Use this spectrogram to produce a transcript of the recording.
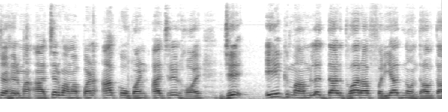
શહેરમાં આચરવામાં પણ આ કૌભાંડ આચરેલ હોય, જે એક મામલતદાર દ્વારા ફરિયાદ નોંધાવતા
